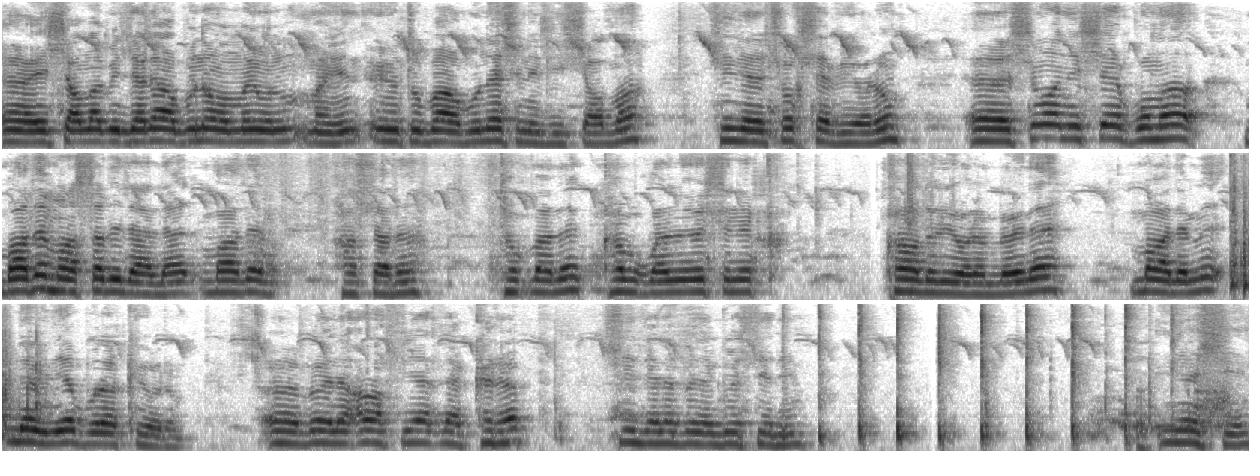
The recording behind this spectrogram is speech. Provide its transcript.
Ee, inşallah bizlere abone olmayı unutmayın. YouTube'a abonesiniz inşallah. Sizleri çok seviyorum. Ee, şu an ise buna badem hastadı derler. Badem hastadı. Topladık. Kabuklarını üstüne k- kaldırıyorum böyle. Bademi levliye bırakıyorum. Ee, böyle afiyetle kırıp sizlere böyle göstereyim. Yeşil.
